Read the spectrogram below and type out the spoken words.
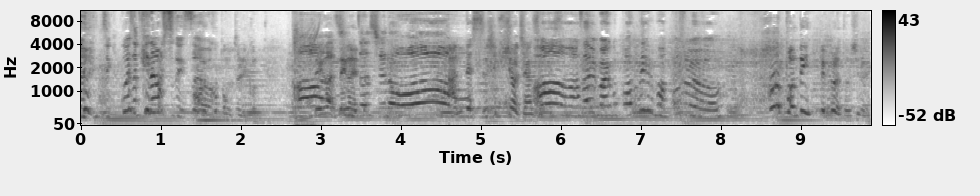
이제 코에서 피 나올 수도 아, 있어요. 콧뻥 뚫릴 겁니다. 아, 내가- 진짜 내가 싫어. 안 돼, 쓰십시오. 제가 아, 쓰겠습니다. 와사비 말고 번데기로 바꿔줘요. 아, 번데기 빼빼로 더 싫어요.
